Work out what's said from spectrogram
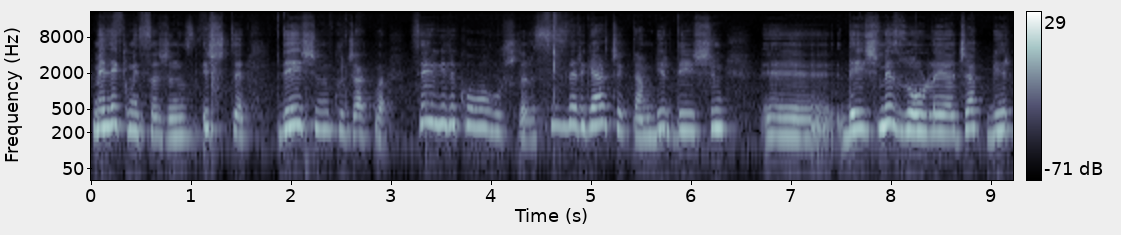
Melek mesajınız işte değişimi kucakla. Sevgili kova burçları sizleri gerçekten bir değişim e, değişime zorlayacak bir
